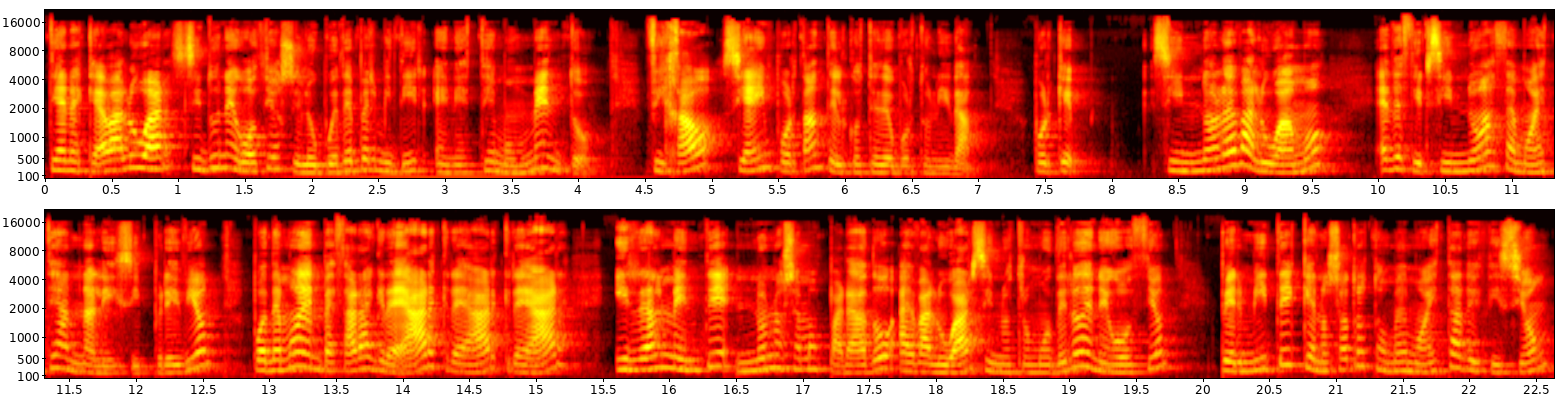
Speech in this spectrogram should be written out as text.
tienes que evaluar si tu negocio se lo puede permitir en este momento. Fijaos si es importante el coste de oportunidad. Porque si no lo evaluamos, es decir, si no hacemos este análisis previo, podemos empezar a crear, crear, crear y realmente no nos hemos parado a evaluar si nuestro modelo de negocio permite que nosotros tomemos esta decisión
